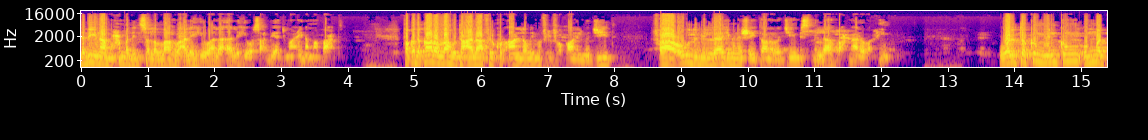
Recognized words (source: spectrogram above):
نبينا محمد صلى الله عليه وعلى آله وصحبه أجمعين أما بعد فقد قال الله تعالى في القرآن العظيم في الفرقان المجيد فأعوذ بالله من الشيطان الرجيم بسم الله الرحمن الرحيم ولتكن منكم أمة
